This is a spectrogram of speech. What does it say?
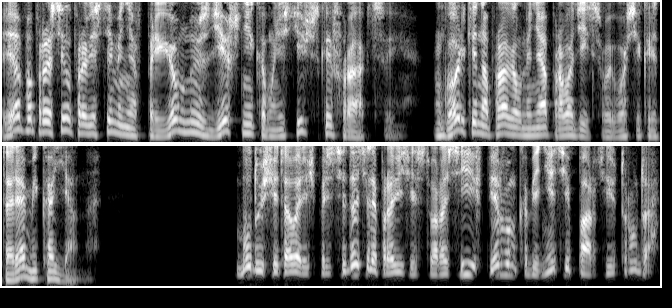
Я попросил провести меня в приемную здешней коммунистической фракции. Горький направил меня проводить своего секретаря Микояна. Будущий товарищ председателя правительства России в первом кабинете партии труда.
